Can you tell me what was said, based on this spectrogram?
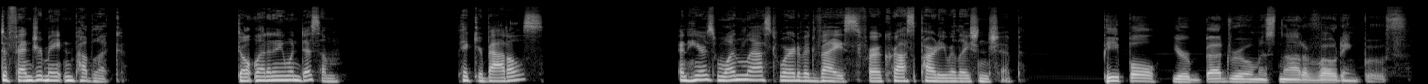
Defend your mate in public. Don't let anyone diss him. Pick your battles. And here's one last word of advice for a cross party relationship People, your bedroom is not a voting booth.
